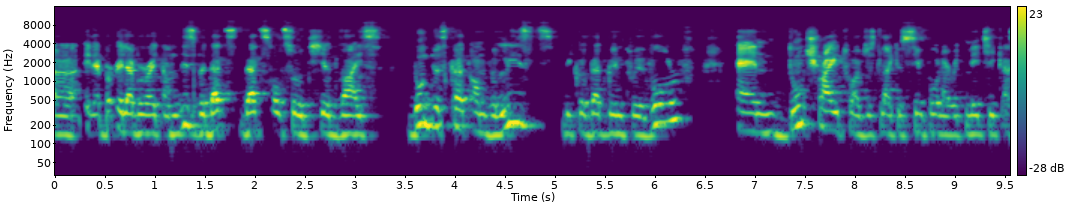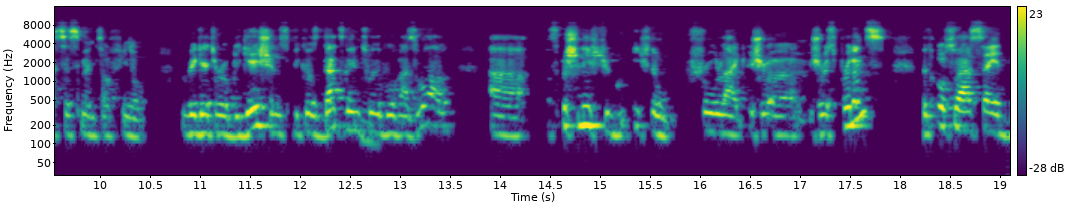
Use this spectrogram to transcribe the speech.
uh, elaborate on this, but that's that's also key advice. Don't just cut on the lists because that's going to evolve, and don't try to have just like a simple arithmetic assessment of you know regulatory obligations because that's going to evolve as well, uh, especially if you if you know through like uh, jurisprudence, but also as said,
